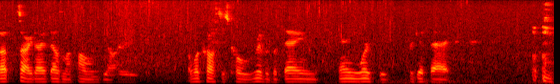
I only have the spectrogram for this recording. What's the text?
Oh, sorry guys, that was my phone, y'all heard. I will cross this cold river, but that ain't, that ain't worth it. Forget that. In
